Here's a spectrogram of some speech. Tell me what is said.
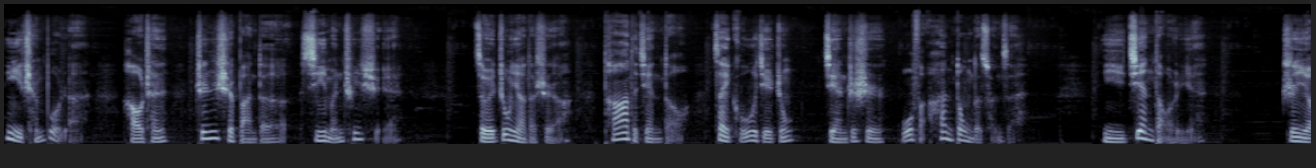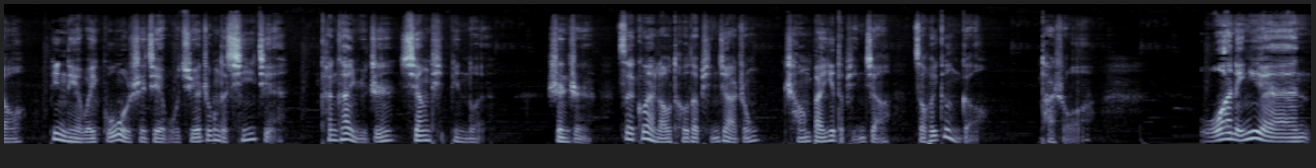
一尘不染，号称真实版的西门吹雪。最为重要的是啊，他的剑道在古武界中简直是无法撼动的存在。以剑道而言，只有并列为古武世界五绝中的七剑，堪堪与之相提并论。甚至在怪老头的评价中，长白衣的评价则会更高。他说：“我宁愿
